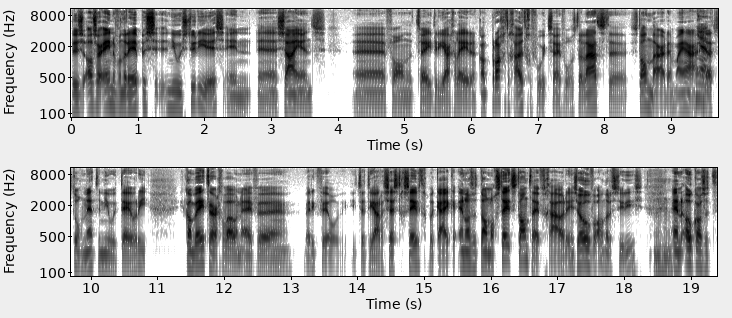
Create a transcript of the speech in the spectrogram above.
Dus als er een of andere hippe nieuwe studie is in eh, science eh, van twee, drie jaar geleden, dan kan het prachtig uitgevoerd zijn volgens de laatste standaarden. Maar ja, Ja. dat is toch net een nieuwe theorie. Je kan beter gewoon even, weet ik veel, iets uit de jaren 60, 70 bekijken. En als het dan nog steeds stand heeft gehouden in zoveel andere studies. Mhm. En ook als het,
